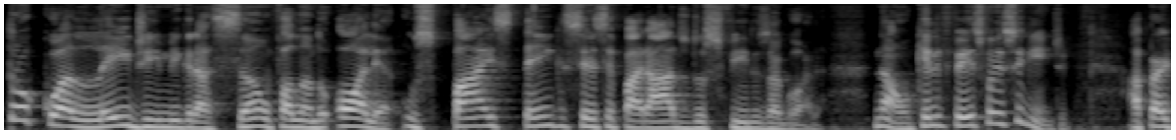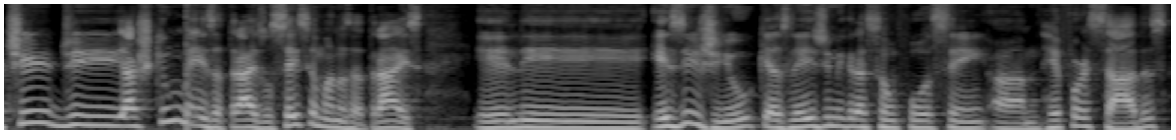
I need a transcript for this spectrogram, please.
trocou a lei de imigração falando, olha, os pais têm que ser separados dos filhos agora. Não, o que ele fez foi o seguinte, a partir de, acho que um mês atrás, ou seis semanas atrás, ele exigiu que as leis de imigração fossem uh, reforçadas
